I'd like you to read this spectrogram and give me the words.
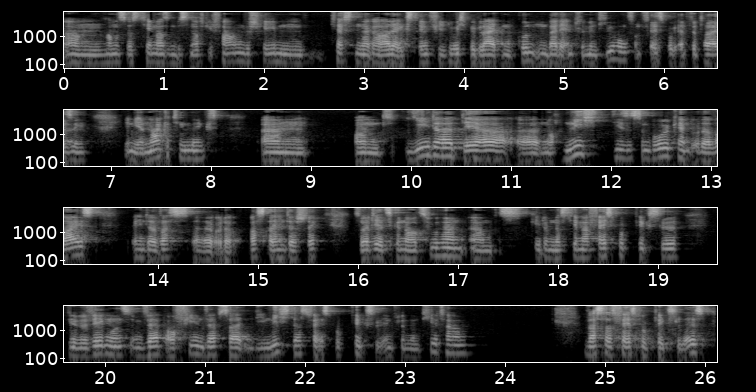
ähm, haben uns das Thema so ein bisschen auf die Fahnen geschrieben, testen da gerade extrem viel durch, begleiten Kunden bei der Implementierung von Facebook Advertising in ihren Marketing-Mix. Ähm, und jeder, der äh, noch nicht dieses Symbol kennt oder weiß, hinter was äh, oder was dahinter steckt, sollte jetzt genau zuhören. Ähm, es geht um das Thema Facebook Pixel. Wir bewegen uns im Web auf vielen Webseiten, die nicht das Facebook Pixel implementiert haben. Was das Facebook Pixel ist,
